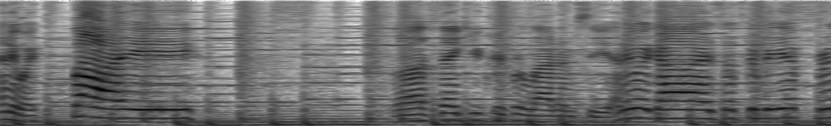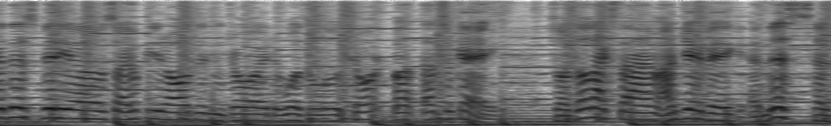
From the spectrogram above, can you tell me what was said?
Anyway, bye! Uh, thank you, Creeper Lad MC. Anyway, guys, that's gonna be it for this video, so I hope you all did enjoy it. It was a little short, but that's okay. So until next time, I'm JayPig, and this has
